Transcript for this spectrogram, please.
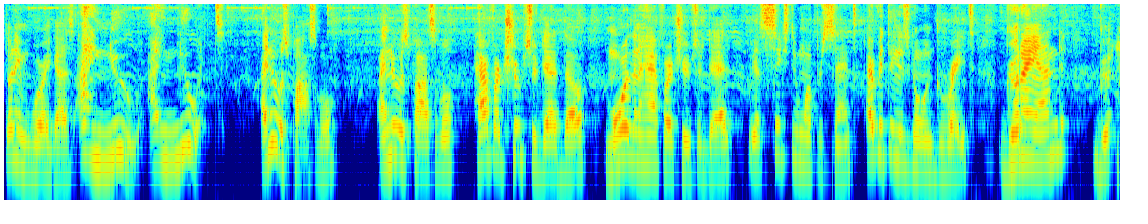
Don't even worry, guys. I knew. I knew it. I knew it was possible. I knew it was possible. Half our troops are dead, though. More than half our troops are dead. We got 61%. Everything is going great. Grand. Good.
